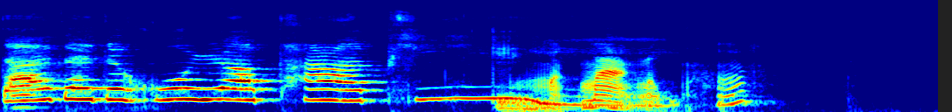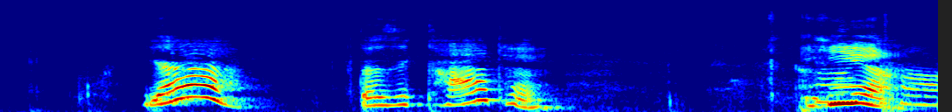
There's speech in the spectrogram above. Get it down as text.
ได้ได้แต่กูอยากพาพีเก่งมากๆลูกฮะ Ja. Das ist Karte. Hier. ค่ะ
